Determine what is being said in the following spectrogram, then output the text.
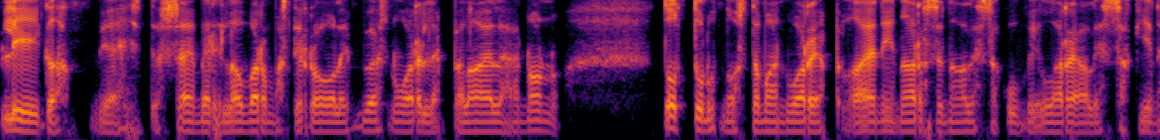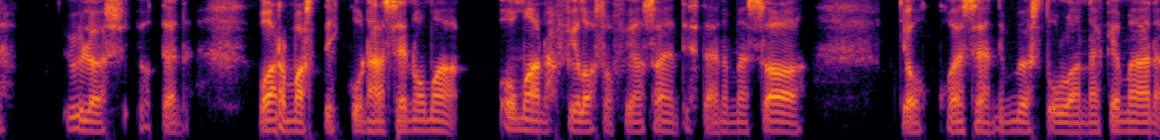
liiga-miehistössä. Emerillä on varmasti rooli myös nuorille pelaajille. Hän on tottunut nostamaan nuoria pelaajia niin arsenaalissa kuin Villarealissakin ylös, joten varmasti kun hän sen oma, oman filosofiansa entistä enemmän saa joukkueeseen, niin myös tullaan näkemään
